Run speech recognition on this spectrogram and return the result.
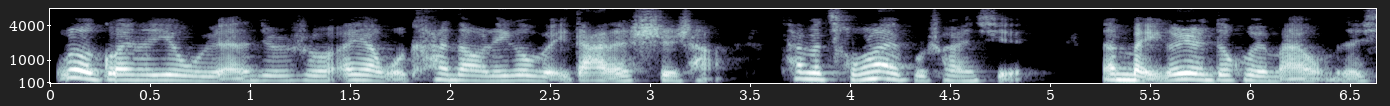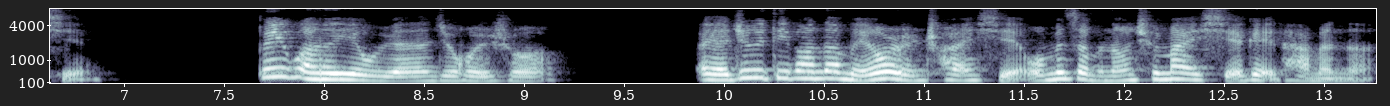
乐观的业务员就是说：“哎呀，我看到了一个伟大的市场，他们从来不穿鞋，那每个人都会买我们的鞋。”悲观的业务员呢，就会说：“哎呀，这个地方都没有人穿鞋，我们怎么能去卖鞋给他们呢？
